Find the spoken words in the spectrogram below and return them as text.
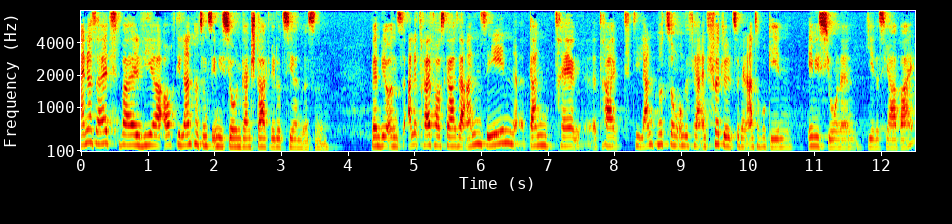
Einerseits, weil wir auch die Landnutzungsemissionen ganz stark reduzieren müssen. Wenn wir uns alle Treibhausgase ansehen, dann trägt die Landnutzung ungefähr ein Viertel zu den anthropogenen Emissionen jedes Jahr bei.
